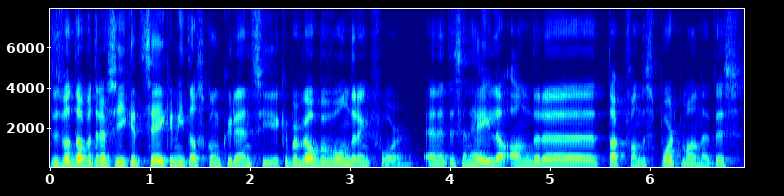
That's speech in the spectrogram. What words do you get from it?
Dus wat dat betreft zie ik het zeker niet als concurrentie. Ik heb er wel bewondering voor. En het is een hele andere tak van de sport, man. Het is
